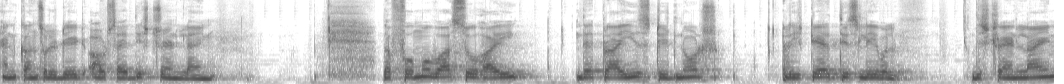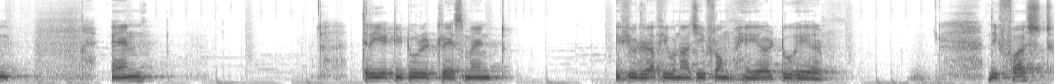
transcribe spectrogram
and consolidate outside this trend line the FOMO was so high the price did not retest this level. This trend line and 382 retracement if you draw Fibonacci from here to here. The first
